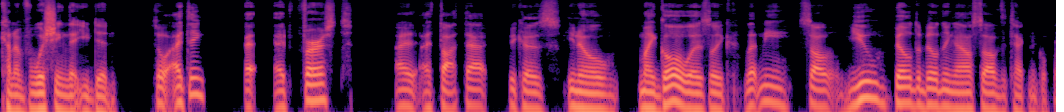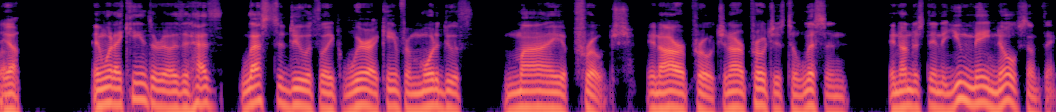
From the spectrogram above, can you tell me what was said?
kind of wishing that you did? So I think at, at first I, I thought that because, you know, my goal was like, let me solve, you build a building, I'll solve the technical problem. Yeah. And what I came to realize, it has less to do with like where I came from, more to do with my approach and our approach. And our approach is to listen and understand that you may know something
